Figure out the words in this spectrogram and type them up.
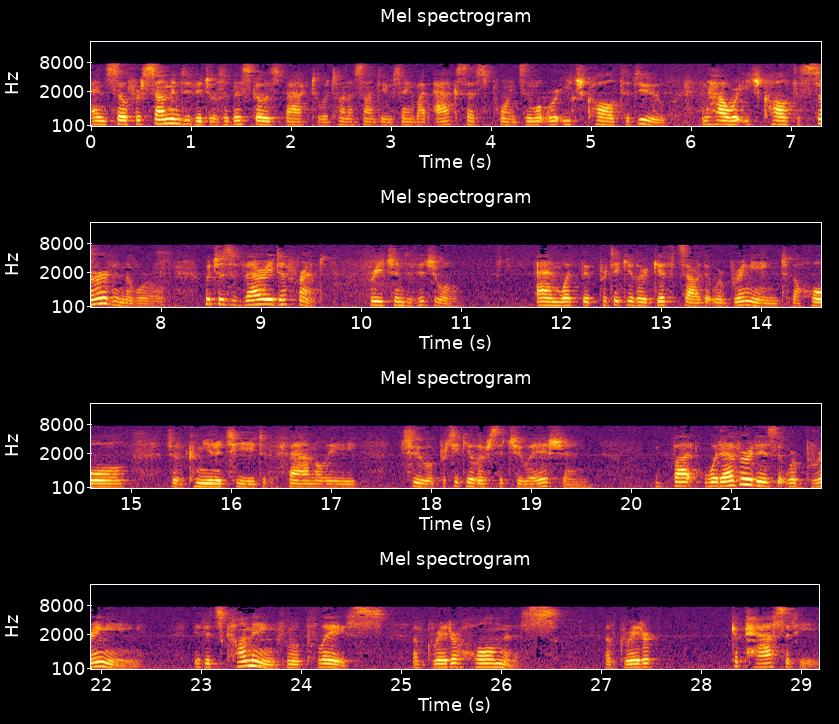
And so for some individuals, and this goes back to what Thanasanti was saying about access points and what we're each called to do and how we're each called to serve in the world, which is very different for each individual. And what the particular gifts are that we're bringing to the whole, to the community, to the family, to a particular situation. But whatever it is that we're bringing, if it's coming from a place of greater wholeness, of greater capacity,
